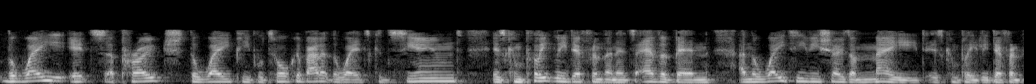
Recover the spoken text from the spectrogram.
the way it's approached, the way people talk about it, the way it's consumed is completely different than it's ever been, and the way TV shows are made is completely different.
